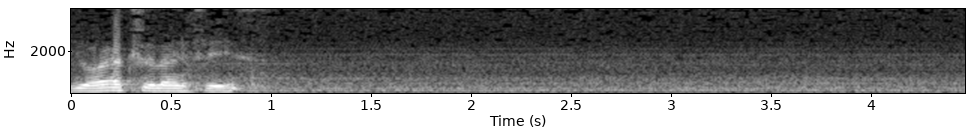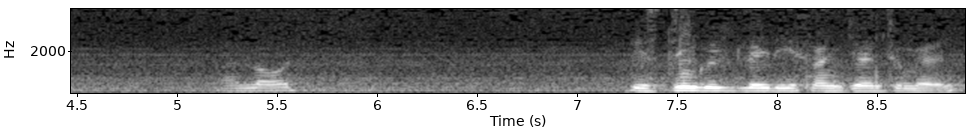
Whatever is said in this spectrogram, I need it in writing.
Your Excellencies, my Lord, distinguished ladies and gentlemen,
